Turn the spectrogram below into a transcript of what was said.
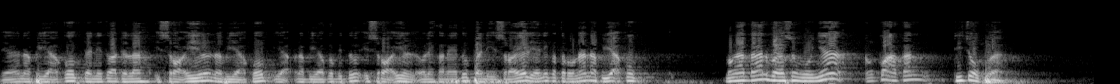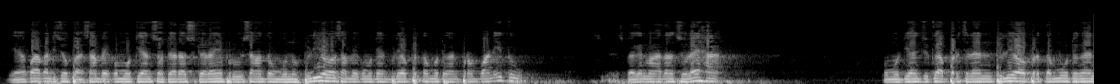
ya Nabi Yakub dan itu adalah Israel, Nabi Yakub, ya Nabi Yakub itu Israel. Oleh karena itu Bani Israel ya ini keturunan Nabi Yakub. Mengatakan bahwa sungguhnya engkau akan dicoba. Ya, engkau akan dicoba sampai kemudian saudara-saudaranya berusaha untuk membunuh beliau, sampai kemudian beliau bertemu dengan perempuan itu. Sebagian mengatakan Zuleha. Kemudian juga perjalanan beliau bertemu dengan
